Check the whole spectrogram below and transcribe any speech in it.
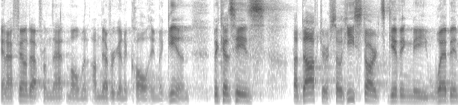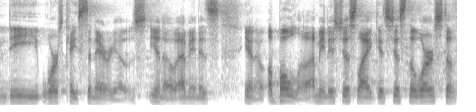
And I found out from that moment I'm never going to call him again because he's a doctor. So he starts giving me WebMD worst case scenarios. You know, I mean, it's, you know, Ebola. I mean, it's just like, it's just the worst of.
